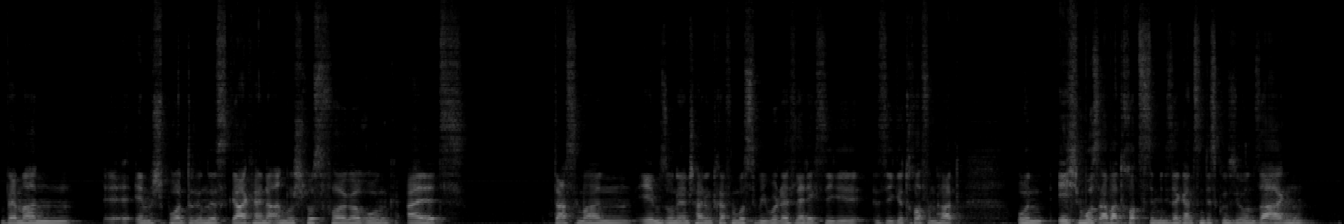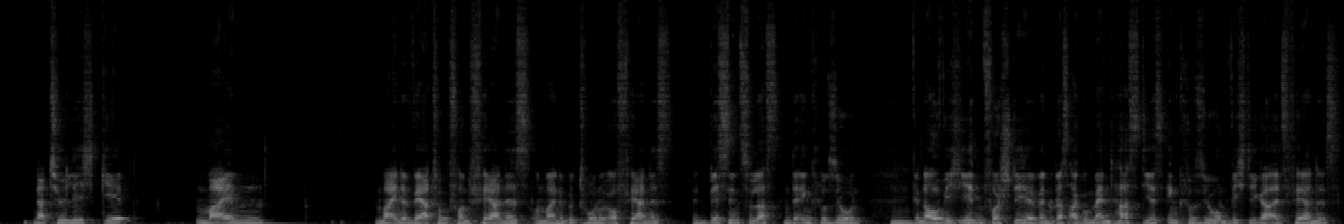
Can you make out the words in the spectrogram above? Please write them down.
wenn man im Sport drin ist, gar keine andere Schlussfolgerung, als dass man eben so eine Entscheidung treffen musste, wie World Athletics sie, sie getroffen hat. Und ich muss aber trotzdem in dieser ganzen Diskussion sagen, natürlich geht mein, meine Wertung von Fairness und meine Betonung auf Fairness ein bisschen zulasten der Inklusion. Mhm. Genau wie ich jeden verstehe, wenn du das Argument hast, dir ist Inklusion wichtiger als Fairness,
